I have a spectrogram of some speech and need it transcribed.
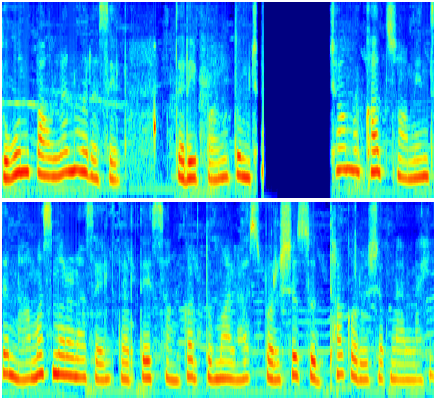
दोन पावलांवर असेल तरी पण तुमच्या तुमच्या मुखात स्वामींचं नामस्मरण असेल तर ते संकट तुम्हाला स्पर्शसुद्धा करू शकणार नाही.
